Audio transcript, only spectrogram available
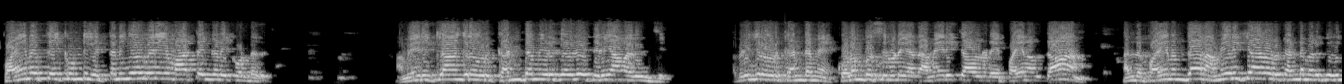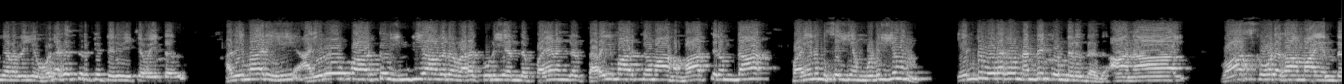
பயணத்தை கொண்டு எத்தனையோ பெரிய மாற்றங்களை கொண்டது. அமெரிக்காங்கிற ஒரு கண்டம் இருக்கிறதே தெரியாம இருந்துச்சு. அப்படிங்கிற ஒரு கண்டமே. கொலம்பஸினுடைய அந்த அமெரிக்காவினுடைய பயணம் தான் அந்த பயணம் தான் அமெரிக்காவில் ஒரு கண்டம் இருக்குதுங்கிறதையும் உலகத்திற்கு தெரிவிக்க வைத்தது. அதே மாதிரி ஐரோப்பா டு இந்தியாவில வரக்கூடிய அந்த பயணங்கள் தரைமார்க்கமாக மாத்திரம்தான் பயணம் செய்ய முடியும் என்று உலகம் நம்பிக்கொண்டிருந்தது ஆனால் வாஸ்கோடகாமா என்ற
